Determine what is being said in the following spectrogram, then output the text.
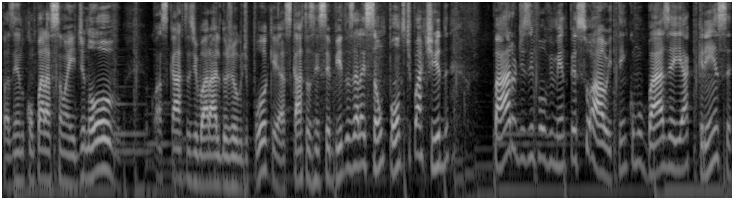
Fazendo comparação aí de novo com as cartas de baralho do jogo de poker, as cartas recebidas elas são ponto de partida para o desenvolvimento pessoal e tem como base aí a crença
